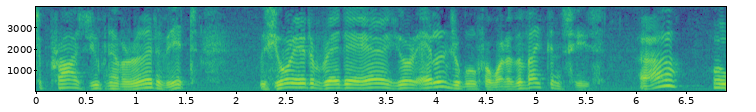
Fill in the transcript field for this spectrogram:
surprised you've never heard of it. With your head of red hair, you're eligible for one of the vacancies. Huh? Well,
